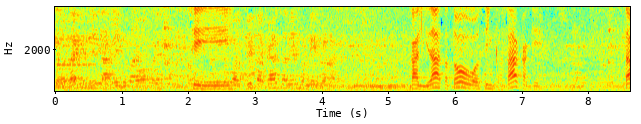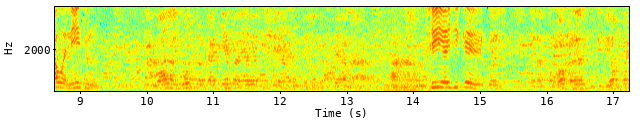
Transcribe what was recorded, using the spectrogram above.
La verdad que sí está rico todo, pues. Sí, El barcito acá está bien bonito. calidad, está todo sin casaca, que está buenísimo. Igual al gusto acá quien pero ya no pidieron lo que no quisieran la, Sí, ahí sí que, pues, se la tomó, pero él pidió, pues.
